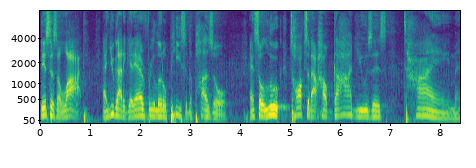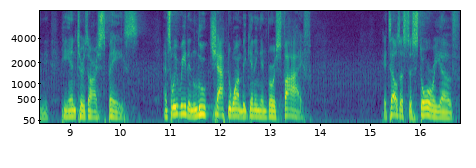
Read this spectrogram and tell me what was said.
this is a lot, and you got to get every little piece of the puzzle. And so Luke talks about how God uses time and he enters our space. And so we read in Luke chapter 1, beginning in verse 5, it tells us the story of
